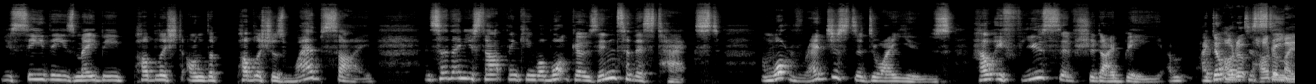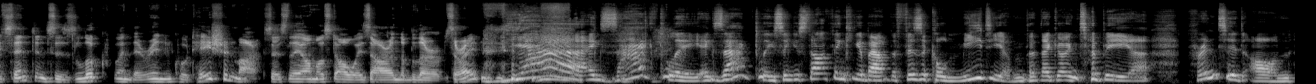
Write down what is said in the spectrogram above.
you see these maybe published on the publisher's website. And so then you start thinking, well, what goes into this text? And what register do I use? How effusive should I be? Um, I don't how want do, to How see... do my sentences look when they're in quotation marks, as they almost always are in the blurbs, right? yeah, exactly, exactly. So you start thinking about the physical medium that they're going to be uh, printed on,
